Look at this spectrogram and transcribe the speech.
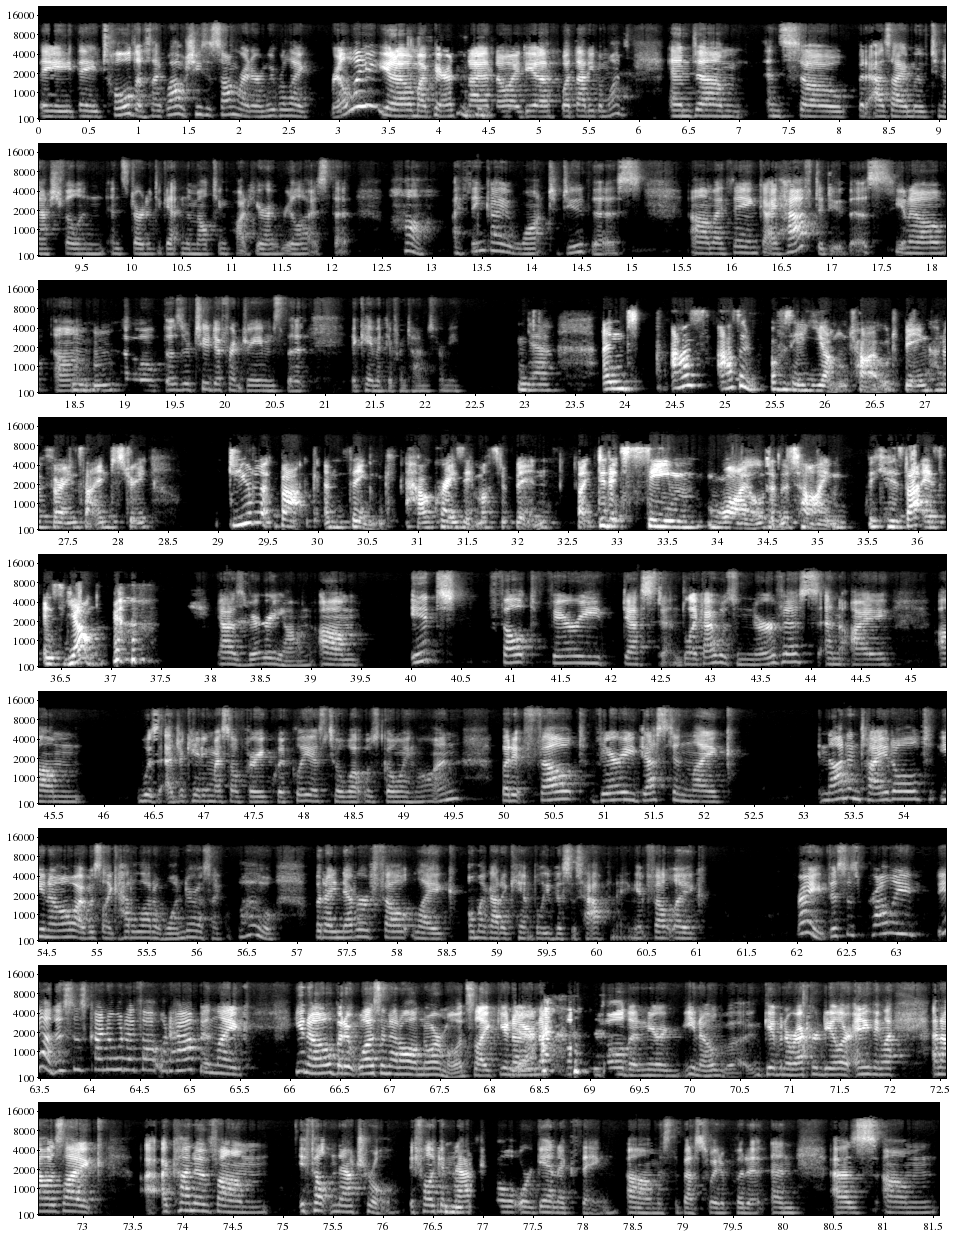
they they told us like, wow, she's a songwriter, and we were like, really? You know, my parents and I had no idea what that even was. And um, and so, but as I moved to Nashville and, and started to get in the melting pot here, I realized that, huh, I think I want to do this. Um, I think I have to do this, you know. Um, mm-hmm. So those are two different dreams that that came at different times for me. Yeah, and as as a obviously a young child being kind of thrown into that industry, do you look back and think how crazy it must have been? Like, did it seem wild at the time? Because that is is young. yeah, I was very young. Um, it felt very destined. Like I was nervous and I um, was educating myself very quickly as to what was going on, but it felt very destined. Like not entitled, you know, I was like, had a lot of wonder. I was like, whoa, but I never felt like, oh my God, I can't believe this is happening. It felt like, right, this is probably, yeah, this is kind of what I thought would happen. Like, you know, but it wasn't at all normal. It's like, you know, yeah. you're not 12 years old and you're, you know, given a record deal or anything like, and I was like, I, I kind of, um, it felt natural. It felt like mm-hmm. a natural, organic thing. Um, is the best way to put it. And as um,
